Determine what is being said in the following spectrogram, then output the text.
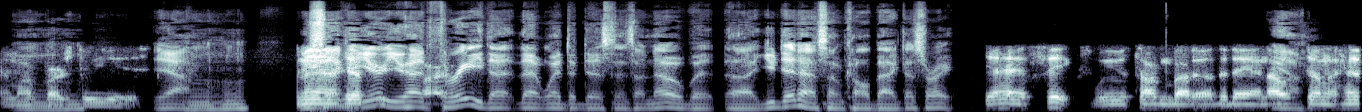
in my Mhm. first two years. Yeah. hmm Man, second year you had three that, that went the distance, I know, but uh, you did have some call back. That's right. Yeah, I had six. We was talking about it the other day, and I Yeah. was telling him,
